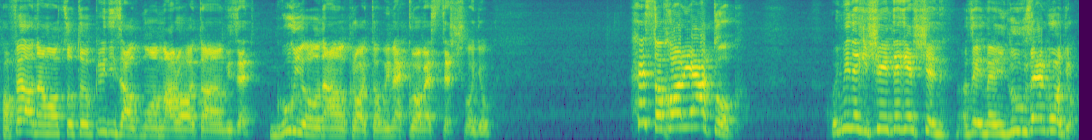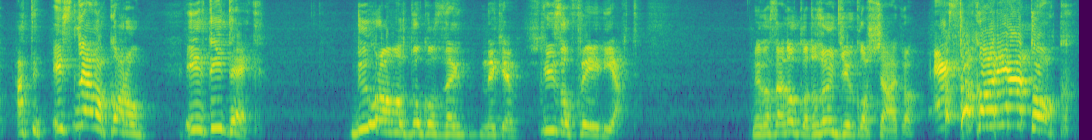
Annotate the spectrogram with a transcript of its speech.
Ha feladnám a akkor kritizálok már hajtanám a vizet. Gúnyolódnának rajta, hogy mekkora vesztes vagyok. Ezt akarjátok? Hogy mindenki sétegessen azért, mert egy lúzer vagyok? Hát ezt nem akarom! Értitek? Dühoralmat okoz nekem, skizofréniát. Meg aztán okot az öngyilkosságra. Ezt akarjátok?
